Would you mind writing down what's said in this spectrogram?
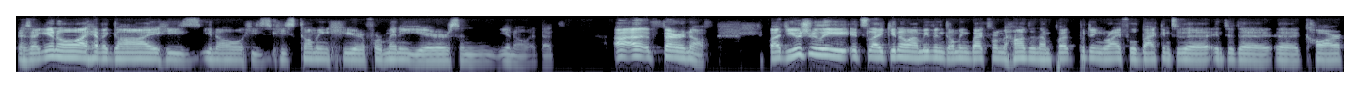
It's like, you know, I have a guy. He's, you know, he's he's coming here for many years, and you know, that's uh, uh fair enough. But usually, it's like, you know, I'm even coming back from a hunt, and I'm put, putting rifle back into the into the uh, car,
